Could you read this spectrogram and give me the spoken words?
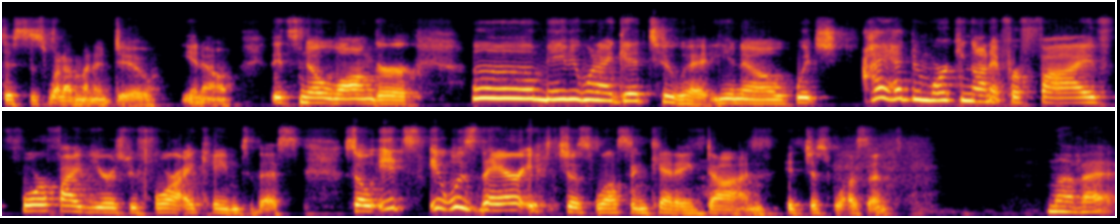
this is what I'm going to do. You know, it's no longer, uh, maybe when I get to it, you know, which I had been working on it for five, four or five years before I came to this. So it's, it was there. It just wasn't getting done. It just wasn't. Love it.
